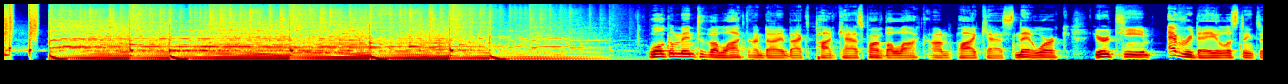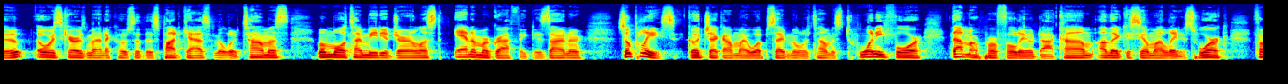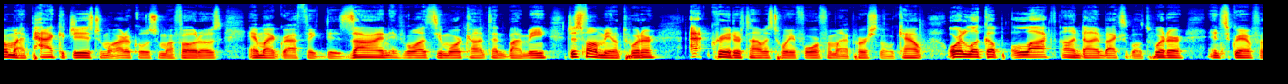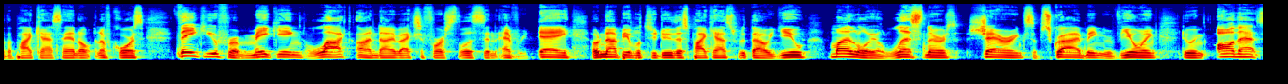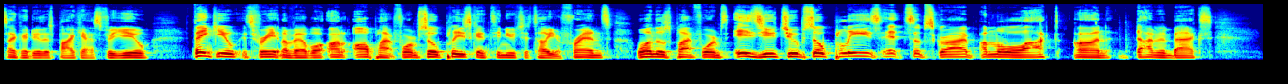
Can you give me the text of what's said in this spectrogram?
Welcome into the Locked on Diamondbacks podcast, part of the Locked on Podcast Network. Your team every day listening to always charismatic host of this podcast, Millard Thomas. I'm a multimedia journalist and I'm a graphic designer. So please go check out my website, millerthomas24.myportfolio.com. On there you can see all my latest work from my packages to my articles to my photos and my graphic design. If you want to see more content by me, just follow me on Twitter at Creator Thomas 24 for my personal account, or look up Locked on Diamondbacks about Twitter, Instagram for the podcast handle. And of course, thank you for making Locked on Diamondbacks your first listen every day. I would not be able to do this podcast without you, my loyal listeners, sharing, subscribing, reviewing, doing all that so I could do this podcast for you. Thank you. It's free and available on all platforms. So please continue to tell your friends. One of those platforms is YouTube. So please hit subscribe on the Locked on Diamondbacks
